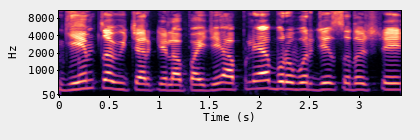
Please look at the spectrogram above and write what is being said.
गेमचा विचार केला पाहिजे आपल्याबरोबर जे सदस्य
